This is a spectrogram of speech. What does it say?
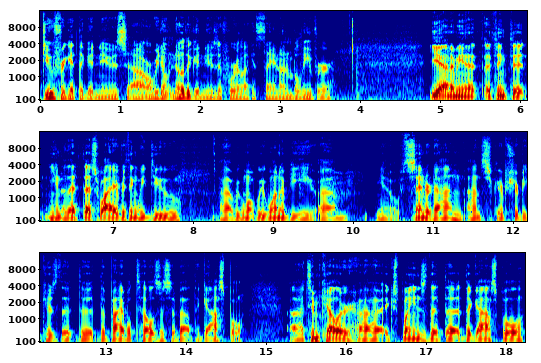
do forget the good news, or we don't know the good news if we're, like, say, an unbeliever? Yeah, and I mean, I, I think that you know that that's why everything we do, uh, we want we want to be um, you know centered on on Scripture because the the, the Bible tells us about the gospel. Uh, Tim Keller uh, explains that the the gospel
